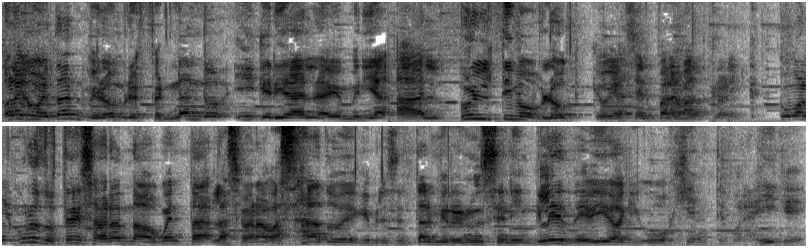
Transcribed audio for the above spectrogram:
Hola, ¿cómo están? Mi nombre es Fernando y quería darle la bienvenida al último vlog que voy a hacer para Mad Chronic. Como algunos de ustedes habrán dado cuenta, la semana pasada tuve que presentar mi renuncia en inglés debido a que hubo gente por ahí que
